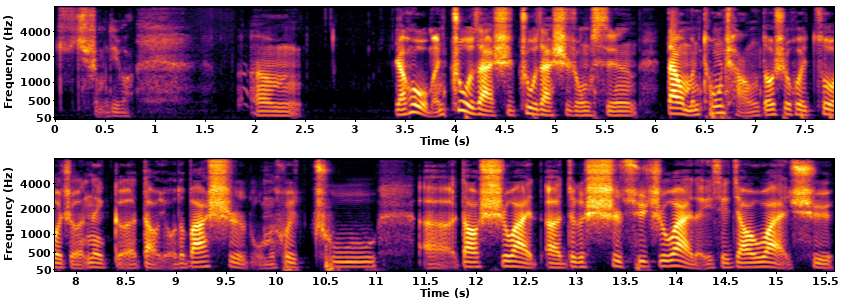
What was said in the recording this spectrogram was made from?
去什么地方，嗯。然后我们住在是住在市中心，但我们通常都是会坐着那个导游的巴士，我们会出呃到室外呃这个市区之外的一些郊外去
